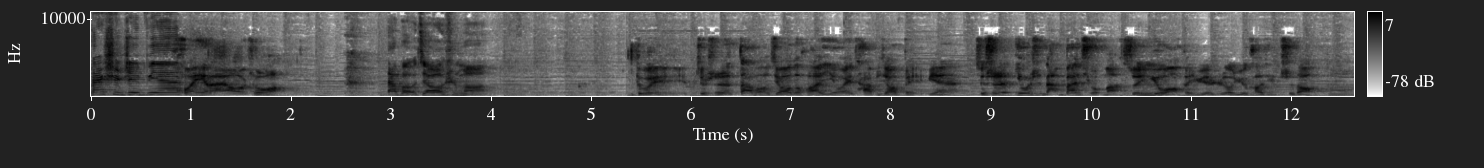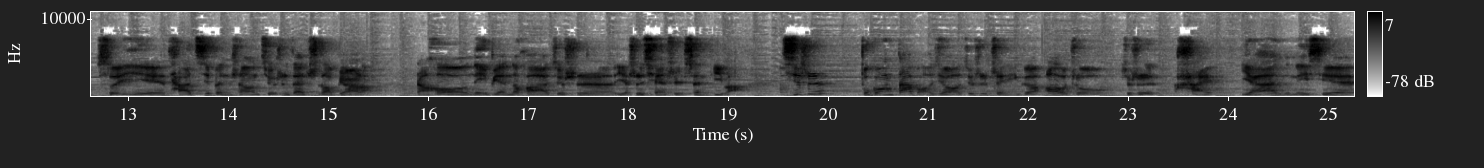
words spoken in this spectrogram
但是这边欢迎来澳洲啊，大堡礁是吗？对，就是大堡礁的话，因为它比较北边，就是因为是南半球嘛，所以越往北越热，越靠近赤道，嗯，所以它基本上就是在赤道边了。然后那边的话，就是也是潜水圣地吧。其实不光大堡礁，就是整一个澳洲，就是海沿岸的那些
